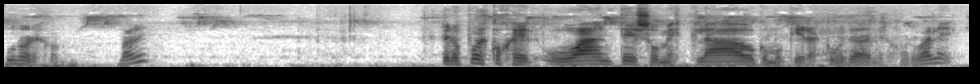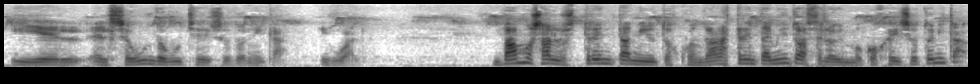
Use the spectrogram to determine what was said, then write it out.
Un orejón, ¿vale? Te los puedes coger o antes o mezclado, como quieras, como te va mejor, ¿vale? Y el, segundo buche de isotónica, igual. Vamos a los 30 minutos. Cuando hagas 30 minutos, hace lo mismo. Coge isotónica,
